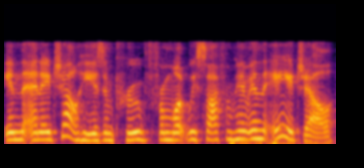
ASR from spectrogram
in the NHL. He has improved from what we saw from him in the AHL.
